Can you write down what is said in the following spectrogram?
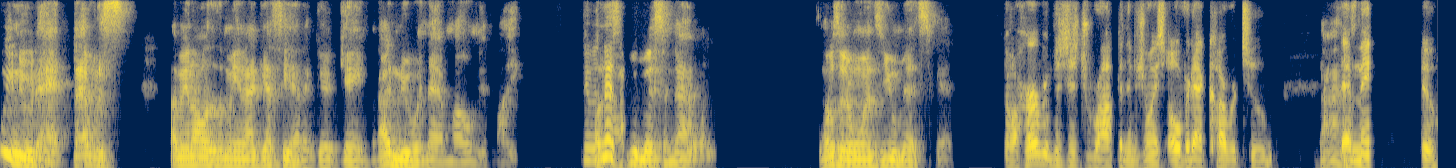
we knew that. That was. I mean, all. I mean, I guess he had a good game, but I knew in that moment, like, He was oh, missing. you missing that one. Those are the ones you miss, man. Oh, Herbert was just dropping them joints over that cover too. Nah, That man too.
